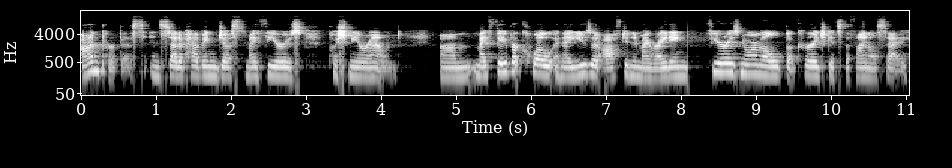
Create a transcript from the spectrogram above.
on purpose instead of having just my fears push me around. Um, my favorite quote, and I use it often in my writing fear is normal, but courage gets the final say.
